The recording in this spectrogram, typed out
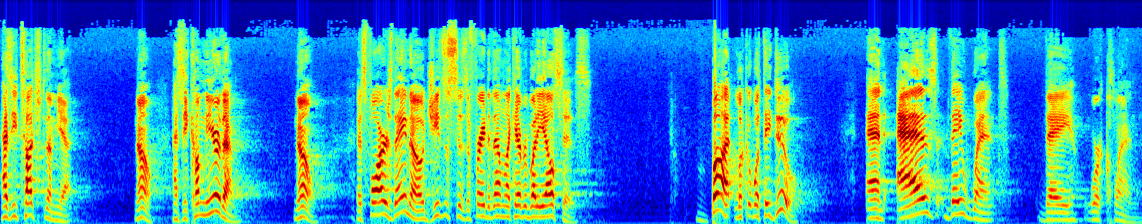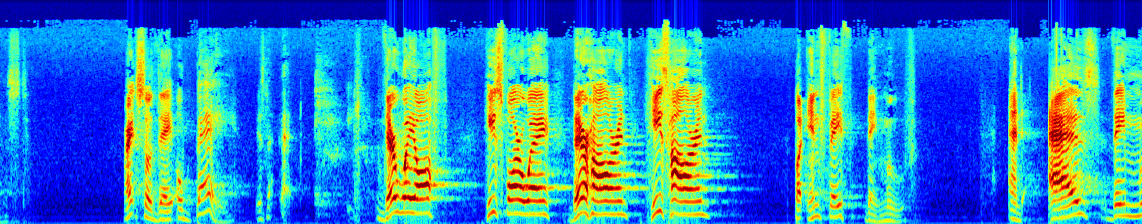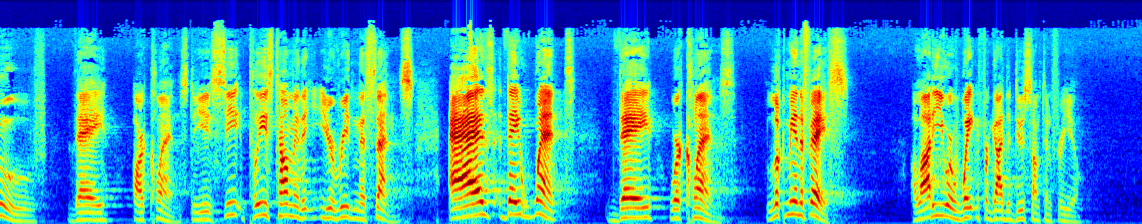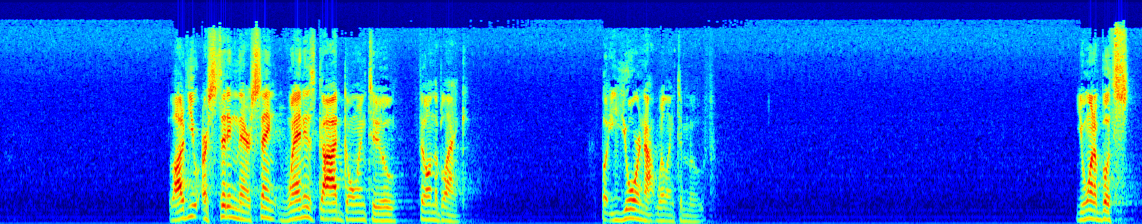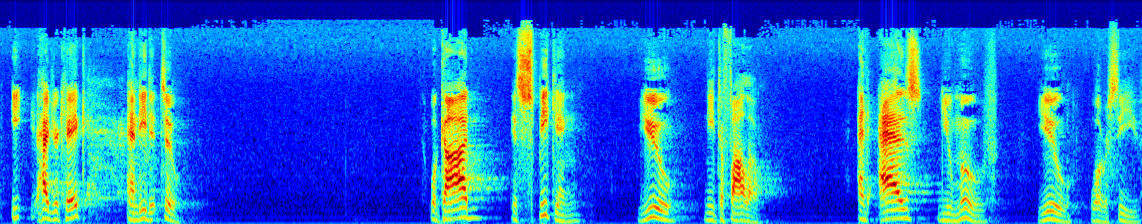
Has he touched them yet? No. Has he come near them? No. As far as they know, Jesus is afraid of them like everybody else is. But look at what they do. And as they went, they were cleansed. Right? So they obey. Isn't that, they're way off. He's far away. They're hollering. He's hollering, but in faith, they move. And as they move, they are cleansed. Do you see? Please tell me that you're reading this sentence. As they went, they were cleansed. Look me in the face. A lot of you are waiting for God to do something for you. A lot of you are sitting there saying, When is God going to fill in the blank? But you're not willing to move. You want to both eat, have your cake and eat it too. What God is speaking, you need to follow. And as you move, you will receive.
